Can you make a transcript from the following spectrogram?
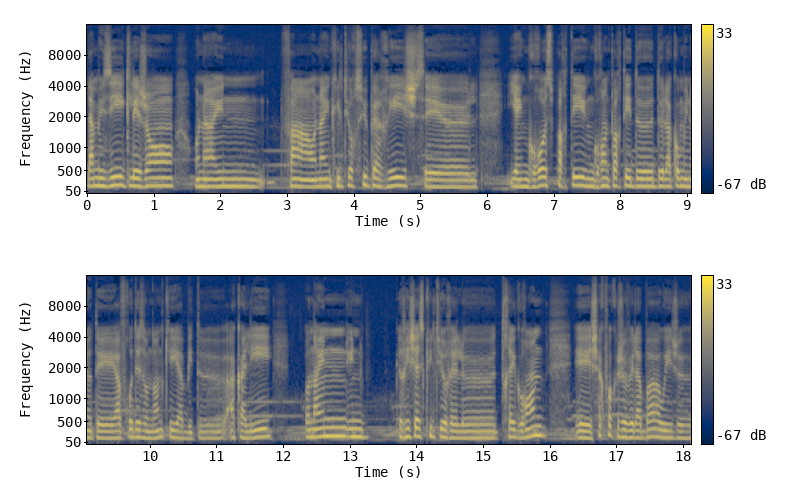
la musique, les gens. On a une, enfin, on a une culture super riche. C'est, euh, il y a une grosse partie, une grande partie de, de la communauté afrodescendante qui habite euh, à Cali. On a une, une richesse culturelle euh, très grande. Et chaque fois que je vais là-bas, oui, je,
